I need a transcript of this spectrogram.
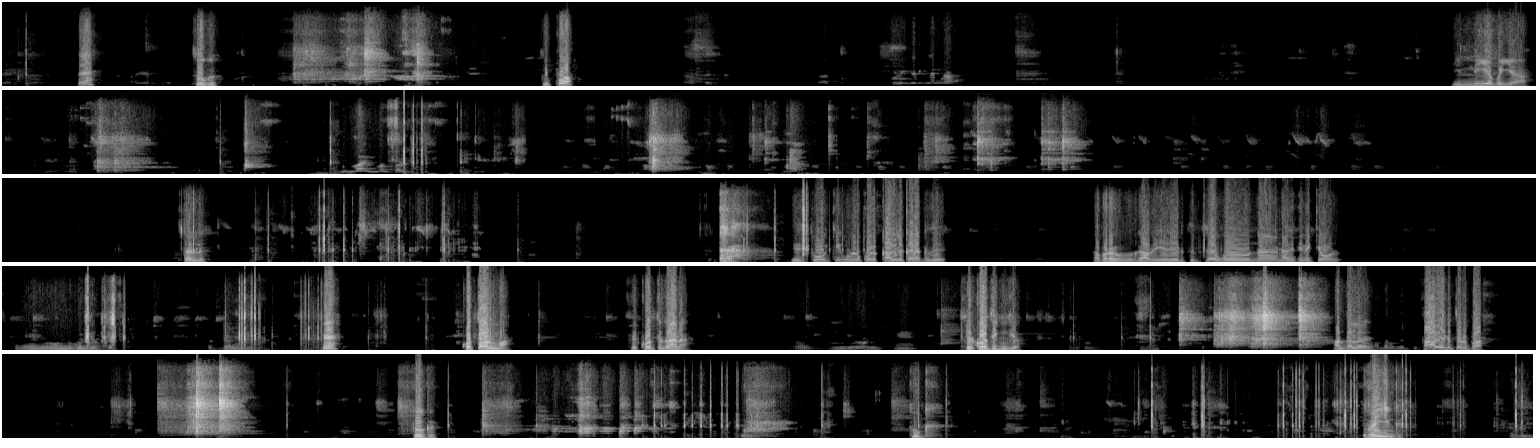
ஏ? தூக்கு. இப்போ? இல்லையே பையா? தள்ளு. இது தூக்கி உள்ளுக்குள்ள கல்லு கிடக்குது. அப்புறம் அதை எடுத்துட்டு நகர்த்தி வைக்கணும் ஒன்று கொஞ்சம் கொத்தணுமா சரி கொத்துக்கானா சரி கொத்திக்குங்க. அந்த கால் எடுத்துடுப்பா தூக்கு. தூக்கு. வை இங்க அப்படியே அப்படியே வை தொய்ந்து இருக்கு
